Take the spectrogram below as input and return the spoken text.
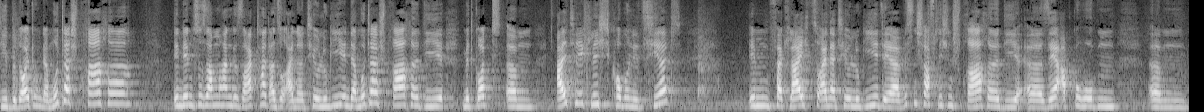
die Bedeutung der Muttersprache in dem Zusammenhang gesagt hat, also eine Theologie in der Muttersprache, die mit Gott ähm, alltäglich kommuniziert, im Vergleich zu einer Theologie der wissenschaftlichen Sprache, die äh, sehr abgehoben ähm,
